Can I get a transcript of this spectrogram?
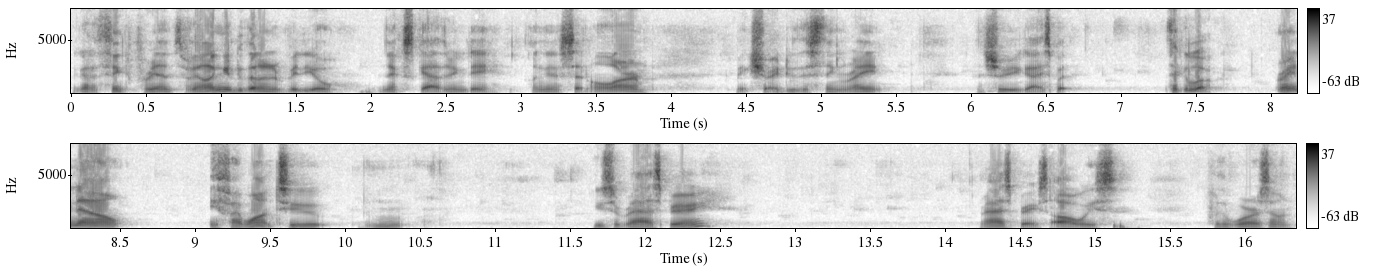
I got to think preemptively. I'm going to do that on a video next gathering day. I'm going to set an alarm, make sure I do this thing right, and show you guys. But take a look. Right now, if I want to mm, use a raspberry, raspberries always for the war zone.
